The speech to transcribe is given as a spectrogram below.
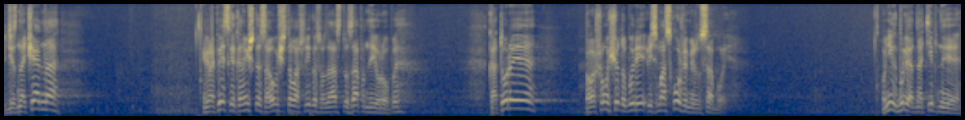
Ведь изначально в европейское экономическое сообщество вошли государства Западной Европы, которые, по большому счету, были весьма схожи между собой. У них были однотипные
